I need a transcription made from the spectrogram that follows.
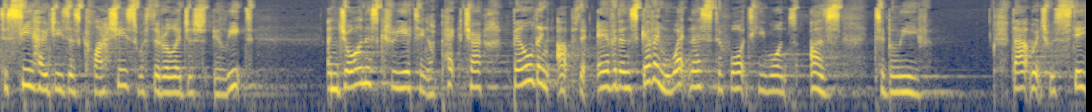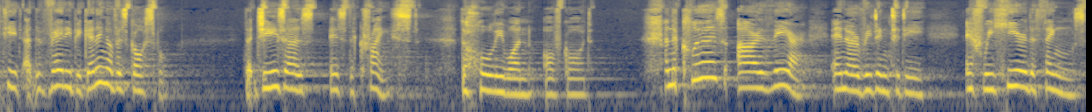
to see how Jesus clashes with the religious elite. And John is creating a picture, building up the evidence, giving witness to what he wants us to believe. That which was stated at the very beginning of his Gospel that Jesus is the Christ, the Holy One of God. And the clues are there in our reading today if we hear the things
